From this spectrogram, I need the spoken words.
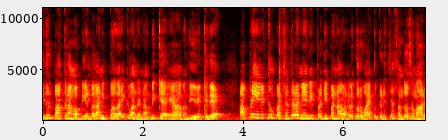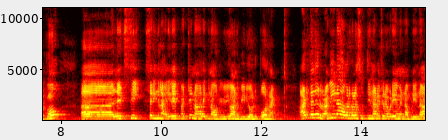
எதிர்பார்க்கலாம் அப்படி என்பதான் இப்போ வரைக்கும் அந்த நம்பிக்கையாக வந்து இருக்குது. அப்படி இருக்கும் பட்சத்தில் மேபி பிரதீப் அண்ணா அவர்களுக்கு ஒரு வாய்ப்பு கிடைச்சா சந்தோஷமாக இருக்கும். Uh, லெட் சி சரிங்களா? இதை பற்றி நாளைக்கு நான் ஒரு விரிவான வீடியோ ஒன்று போடுறேன். அடுத்தது ரவீனா அவர்களை சுற்றி நடக்கிற விடயம் என்ன அப்படின்னா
